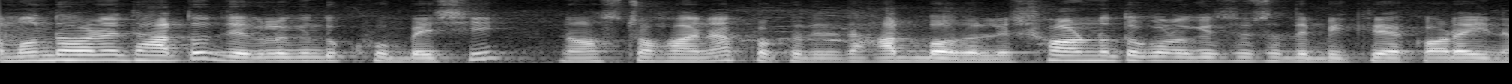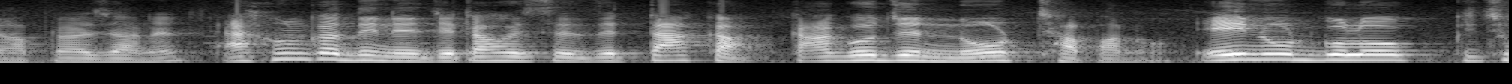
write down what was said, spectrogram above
এমন ধরনের ধাতু যেগুলো কিন্তু খুব বেশি নষ্ট হয় না প্রকৃতিতে হাত বদলে। স্বর্ণ তো কোনো কিছুর সাথে বিক্রিয়া করেই না, আপনারা জানেন। এখনকার দিনে যেটা হয়েছে যে টাকা, কাগজের নোট ছাপানো, এই নোটগুলো কিছু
